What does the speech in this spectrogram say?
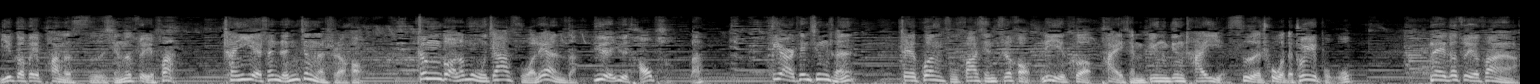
一个被判了死刑的罪犯，趁夜深人静的时候，挣断了木枷锁链子，越狱逃跑了。第二天清晨，这官府发现之后，立刻派遣兵丁差役四处的追捕。那个罪犯啊，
